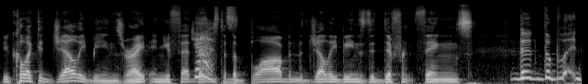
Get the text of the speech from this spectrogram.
You collected jelly beans, right? And you fed them to the blob, and the jelly beans did different things. the the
